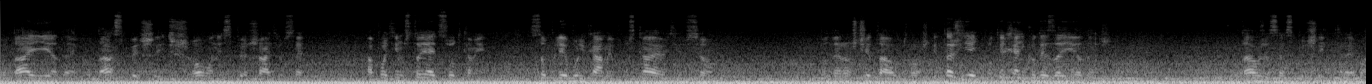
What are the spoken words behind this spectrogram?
Куди їде, куди спішить, що вони спішать, усе. А потім стоять сутками, соплі бульками пускають і все. Бо не розчитав трошки. Та ж їдь потихеньку, де заїдеш. Куди вже все спішить треба.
